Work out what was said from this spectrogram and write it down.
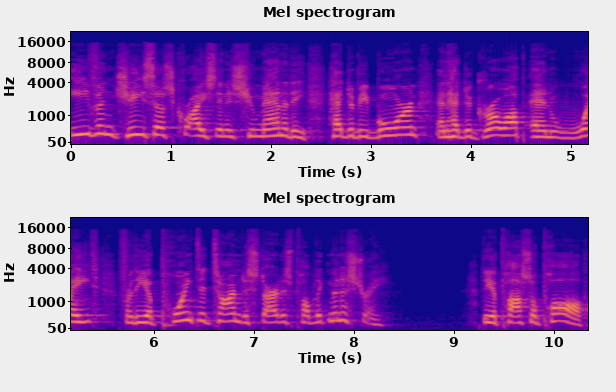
Even Jesus Christ in his humanity had to be born and had to grow up and wait for the appointed time to start his public ministry. The Apostle Paul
